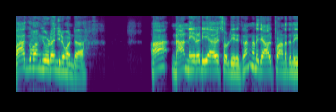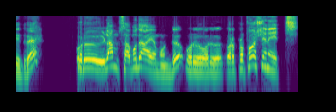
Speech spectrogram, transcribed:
வாக்கு வாங்கி உடஞ்சிருவேன்டா ஆ நான் நேரடியாவே சொல்லியிருக்கிறேன். எங்க யாழ்ப்பாணத்துல இருக்கிற ஒரு இளம் சமுதாயம் உண்டு. ஒரு ஒரு ஒரு ப்ரொபோஷனேட்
